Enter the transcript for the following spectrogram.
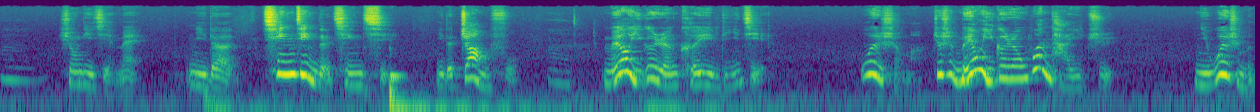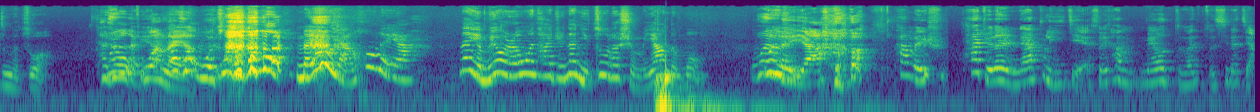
嗯，兄弟姐妹，你的亲近的亲戚，你的丈夫，嗯，没有一个人可以理解为什么。就是没有一个人问他一句：“你为什么这么做？”他说：“问了他说我做了个梦，没有然后了呀。”那也没有人问他一句：“那你做了什么样的梦？”问了呀，他没说，他觉得人家不理解，所以他没有怎么仔细的讲。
